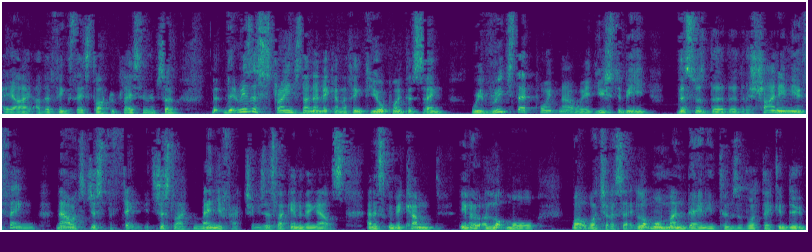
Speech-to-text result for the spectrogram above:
AI, other things, they start replacing them. So there is a strange dynamic. And I think to your point of saying, we've reached that point now where it used to be, this was the, the, the shiny new thing. Now it's just the thing. It's just like manufacturing. It's just like anything else. And it's going to become, you know, a lot more, well, what should I say? A lot more mundane in terms of what they can do.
